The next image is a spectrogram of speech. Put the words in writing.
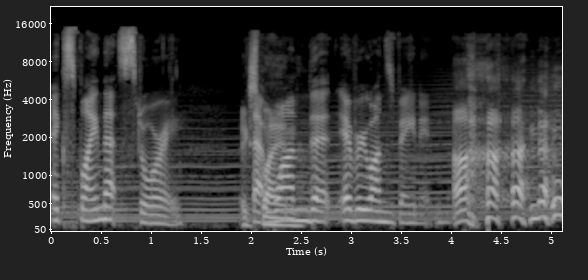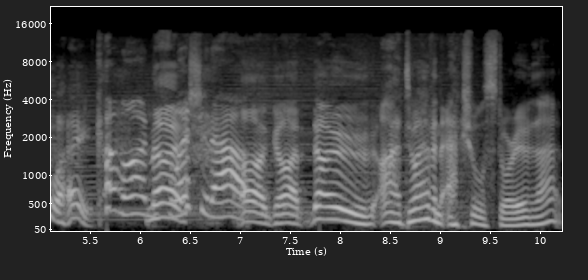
Explain that story. Explain. That one that everyone's been in. no way. Come on, No. flesh it out. Oh God, no! Uh, do I have an actual story of that?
